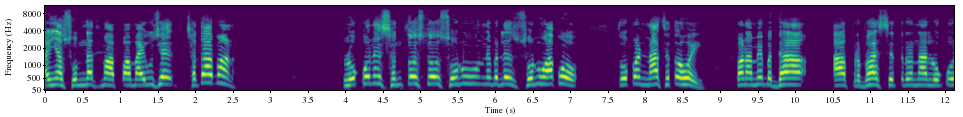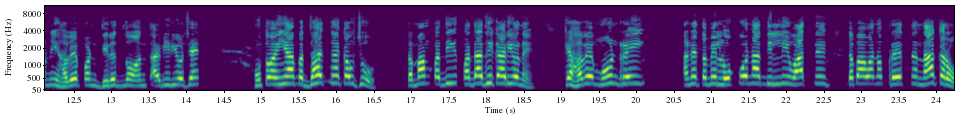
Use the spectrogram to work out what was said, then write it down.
અહીંયા સોમનાથમાં આપવામાં આવ્યું છે. છતાં પણ લોકોને સંતોષ તો સોનુંને બદલે સોનું આપો તો પણ ના થતો હોય. પણ અમે બધા આ પ્રભાસ ક્ષેત્રના લોકોની હવે પણ ધીરજનો અંત આવી રહ્યો છે. હું તો અહીંયા બધા જ ને કહું છું, તમામ પદી, પદાધિકારીઓને, કે હવે મૌન રહી અને તમે લોકોના દિલની વાતને દબાવવાનો પ્રયત્ન ના કરો.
